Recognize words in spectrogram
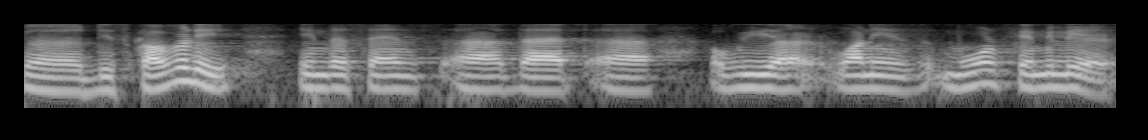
uh discovery in the sense that we are one is more familiar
